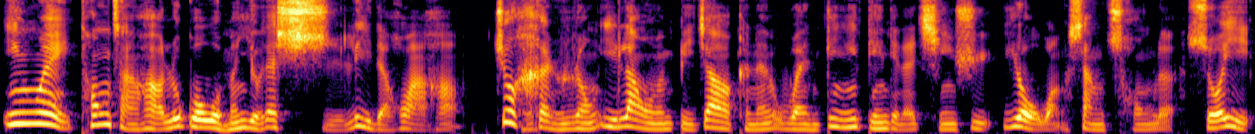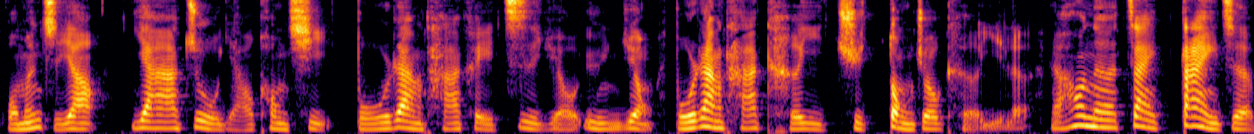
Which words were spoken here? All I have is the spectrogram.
因为通常哈，如果我们有在使力的话哈，就很容易让我们比较可能稳定一点点的情绪又往上冲了。所以，我们只要压住遥控器。不让他可以自由运用，不让他可以去动就可以了。然后呢，再带着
